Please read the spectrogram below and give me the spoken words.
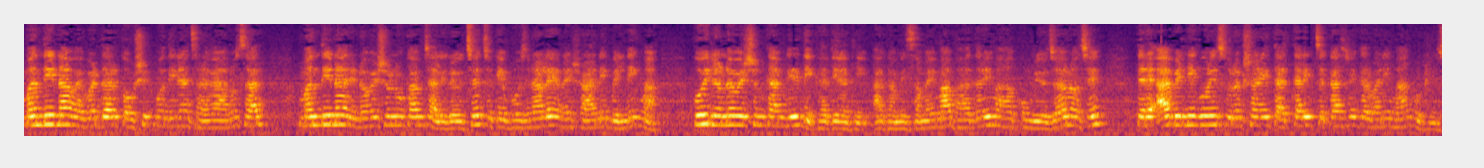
મંદિરના વહીવટદાર કૌશિક મોદીના જણાવ્યા અનુસાર, મંદિરના રિનોવેશનનું કામ ચાલી રહ્યું છે, જોકે ભોજનાલય અને શાળાની બિલ્ડિંગમાં કોઈ રિનોવેશન કામગીરી દેખાતી નથી. આગામી સમયમાં ભાદરી મહાકુંભ યોજાવાનો છે, ત્યારે આ બિલ્ડિંગોની સુરક્ષાની તાત્કાલિક ચકાસણી કરવાની માંગ ઉઠી છે.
